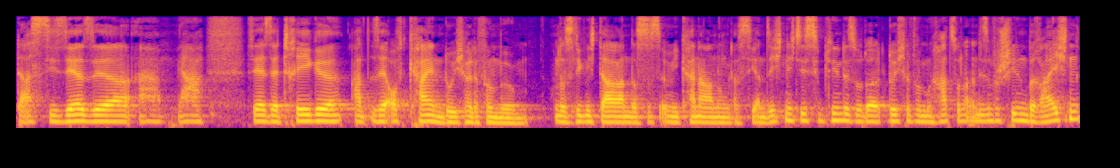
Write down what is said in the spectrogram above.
da ist sie sehr, sehr, äh, ja, sehr, sehr träge, hat sehr oft kein Durchhaltevermögen. Und das liegt nicht daran, dass es irgendwie, keine Ahnung, dass sie an sich nicht diszipliniert ist oder Durchhaltevermögen hat, sondern an diesen verschiedenen Bereichen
